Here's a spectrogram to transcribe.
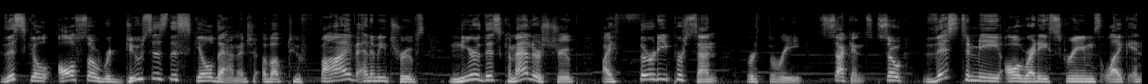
this skill also reduces the skill damage of up to five enemy troops near this commander's troop by 30 percent for three seconds. So this to me already screams like an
